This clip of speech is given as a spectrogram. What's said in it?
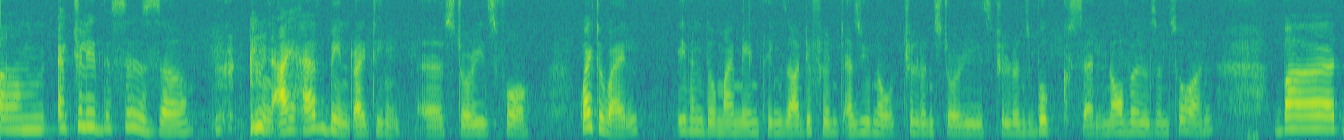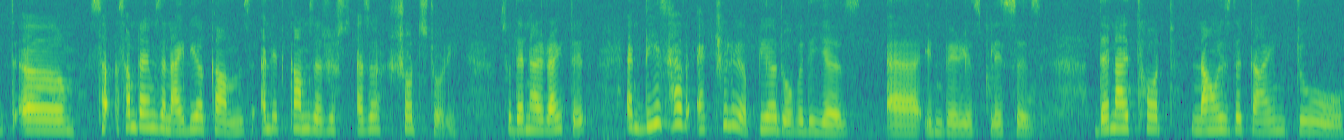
Um, actually, this is, uh, I have been writing uh, stories for quite a while, even though my main things are different, as you know, children's stories, children's books, and novels, and so on. But um, so sometimes an idea comes and it comes as a, as a short story. So then I write it, and these have actually appeared over the years uh, in various places. Then I thought now is the time to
